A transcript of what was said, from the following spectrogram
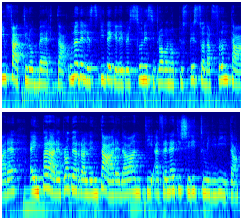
Infatti Roberta, una delle sfide che le persone si trovano più spesso ad affrontare è imparare proprio a rallentare davanti ai frenetici ritmi di vita,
